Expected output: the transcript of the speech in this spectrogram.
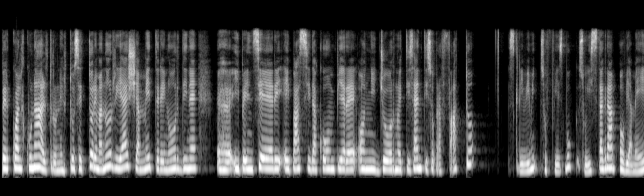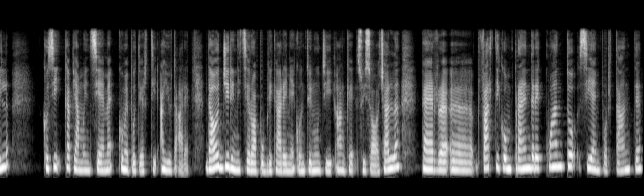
per qualcun altro nel tuo settore, ma non riesci a mettere in ordine eh, i pensieri e i passi da compiere ogni giorno e ti senti sopraffatto, scrivimi su Facebook, su Instagram o via mail così capiamo insieme come poterti aiutare. Da oggi inizierò a pubblicare i miei contenuti anche sui social per eh, farti comprendere quanto sia importante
